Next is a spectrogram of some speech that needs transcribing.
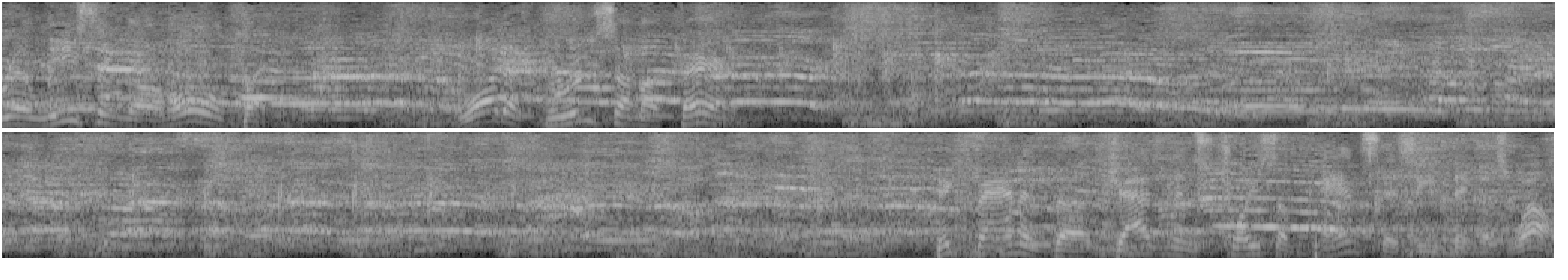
releasing the hold, but what a gruesome affair. Fan of uh, Jasmine's choice of pants this evening as well.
